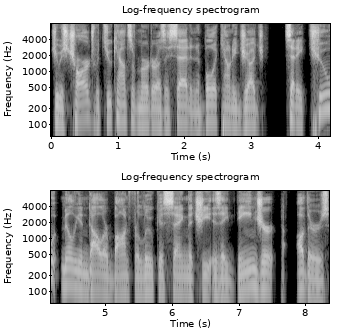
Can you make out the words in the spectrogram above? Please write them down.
She was charged with two counts of murder, as I said, and a Bullitt County judge set a $2 million bond for Lucas, saying that she is a danger to others.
